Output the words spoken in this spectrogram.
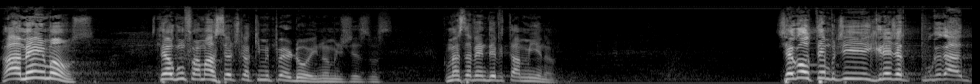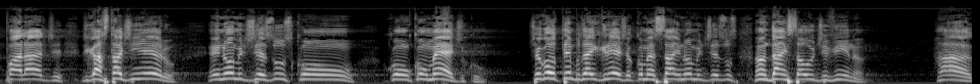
Amém, irmãos? Se tem algum farmacêutico aqui, me perdoe em nome de Jesus. Começa a vender vitamina. Chegou o tempo de igreja parar de, de gastar dinheiro em nome de Jesus com, com, com médico. Chegou o tempo da igreja começar em nome de Jesus andar em saúde divina. Ah,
